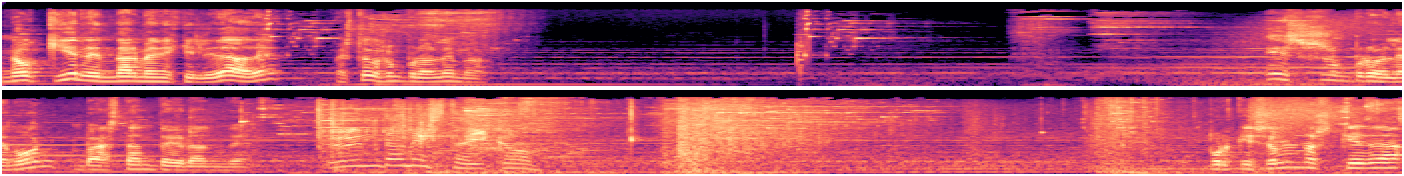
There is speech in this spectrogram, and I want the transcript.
No quieren darme agilidad, ¿eh? Esto es un problema. Eso es un problemón bastante grande. Porque solo nos queda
